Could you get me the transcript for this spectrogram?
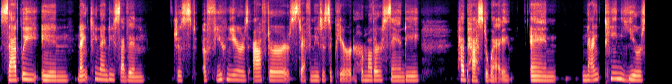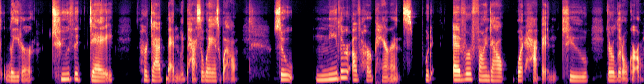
Sadly, in 1997, just a few years after Stephanie disappeared, her mother, Sandy, had passed away. And 19 years later, to the day, her dad, Ben, would pass away as well. So neither of her parents would ever find out what happened to their little girl.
